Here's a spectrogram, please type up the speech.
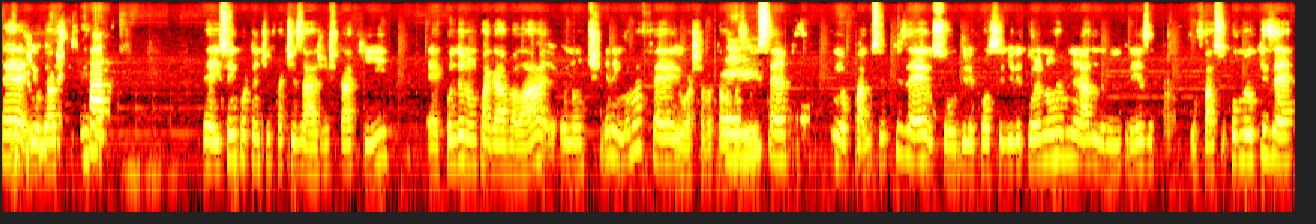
É, então, eu acho que isso é é, isso é importante enfatizar. A gente está aqui. É, quando eu não pagava lá, eu não tinha nenhuma má fé. Eu achava que estava é. fazendo certo. Sim, eu pago se eu quiser. Eu sou, posso ser diretora não remunerada da minha empresa. Eu faço como eu quiser.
